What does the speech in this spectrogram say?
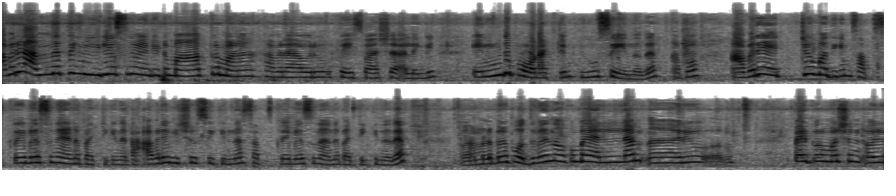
അവർ അന്നത്തെ വീഡിയോസിന് വേണ്ടിയിട്ട് മാത്രമാണ് അവർ ആ ഒരു ഫേസ് വാഷ് അല്ലെങ്കിൽ എന്ത് പ്രോഡക്റ്റും യൂസ് ചെയ്യുന്നത്. അപ്പോൾ അവരെ ഏറ്റവും അധികം സബ്സ്ക്രൈബേഴ്സിനെയാണ് പറ്റിക്കുന്നത്. കേട്ടോ അവരെ വിശ്വസിക്കുന്ന സബ്സ്ക്രൈബേഴ്സിനാണ് പറ്റിക്കുന്നത്. അപ്പോൾ നമ്മളിപ്പോൾ പൊതുവേ നോക്കുമ്പോൾ എല്ലാം ഒരു പെയ്ഡ് പ്രൊമോഷൻ ഒരു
